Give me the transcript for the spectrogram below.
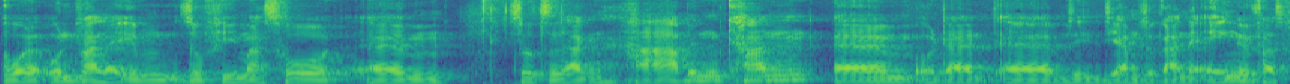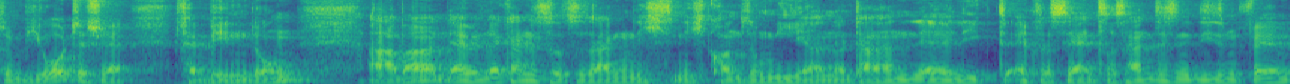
und weil er eben Sophie Massot ähm, sozusagen haben kann ähm, oder äh, die, die, haben sogar eine enge, fast symbiotische Verbindung, aber er, er kann es sozusagen nicht, nicht konsumieren und daran äh, liegt etwas sehr Interessantes in diesem Film.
